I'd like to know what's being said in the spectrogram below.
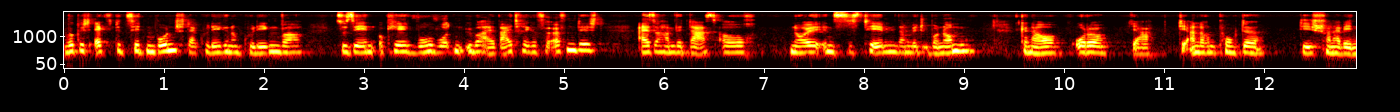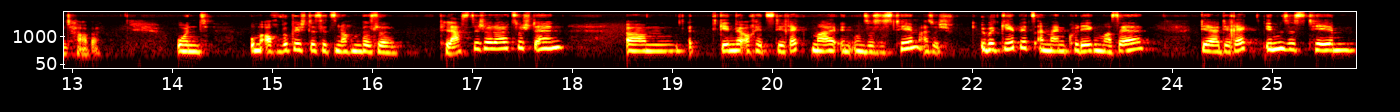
wirklich explizit ein Wunsch der Kolleginnen und Kollegen war, zu sehen, okay, wo wurden überall Beiträge veröffentlicht. Also haben wir das auch neu ins System dann mit übernommen. Genau. Oder ja, die anderen Punkte, die ich schon erwähnt habe. Und um auch wirklich das jetzt noch ein bisschen plastischer darzustellen, ähm, gehen wir auch jetzt direkt mal in unser System. Also ich übergebe jetzt an meinen Kollegen Marcel, der direkt im System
